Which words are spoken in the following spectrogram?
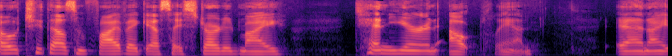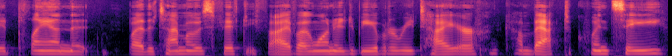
oh, 2005, I guess, I started my 10 year and out plan. And I had planned that by the time I was 55, I wanted to be able to retire, come back to Quincy,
